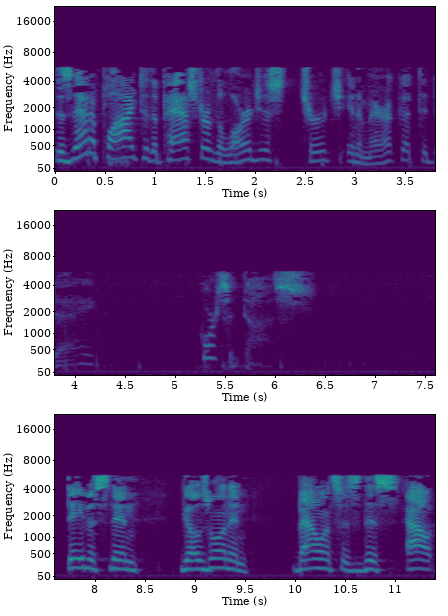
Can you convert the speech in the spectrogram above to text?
Does that apply to the pastor of the largest church in America today? Of course it does. Davis then goes on and balances this out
